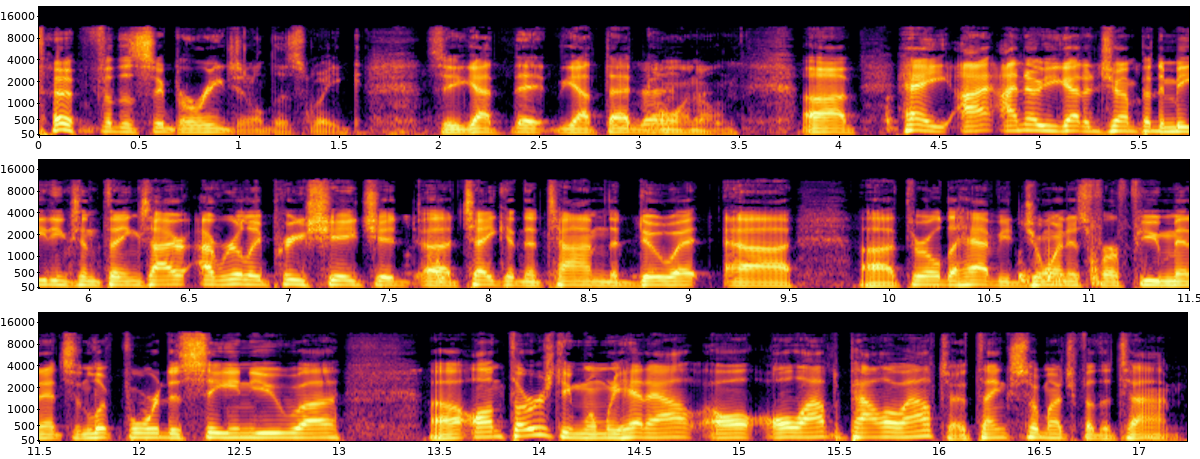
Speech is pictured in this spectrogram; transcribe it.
for the Super Regional this week. So you got that, you got that exactly. going on. Uh, hey, I, I, know you got to jump into meetings and things. I, I really appreciate you uh, taking the time to do it. Uh, uh thrilled to have you join us for a few minutes, and look forward to seeing you uh, uh, on Thursday when we head out all, all out to Palo Alto. Thanks so much for the time.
